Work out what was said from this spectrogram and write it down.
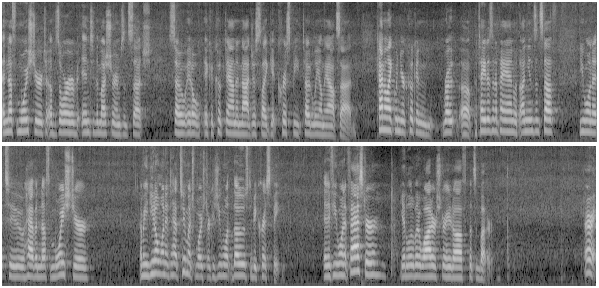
enough moisture to absorb into the mushrooms and such, so it'll, it could cook down and not just like get crispy totally on the outside. Kind of like when you're cooking uh, potatoes in a pan with onions and stuff, you want it to have enough moisture I mean, you don't want it to have too much moisture because you want those to be crispy. And if you want it faster, get a little bit of water, strain it off, put some butter. All right,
